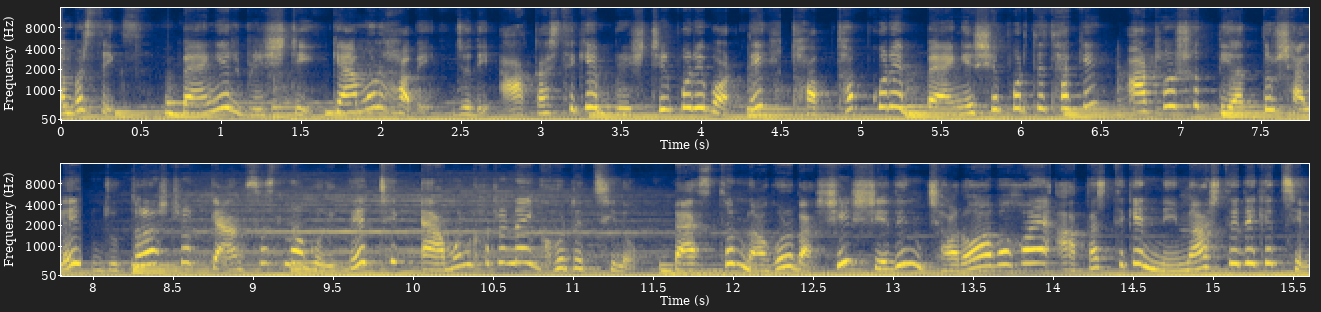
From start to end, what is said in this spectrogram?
নাম্বার সিক্স ব্যাঙের বৃষ্টি কেমন হবে? যদি আকাশ থেকে বৃষ্টির পরিবর্তে থপথপ করে ব্যাঙ এসে পড়তে থাকে, আঠারোশো তিয়াত্তর সালে যুক্তরাষ্ট্রের ক্যান্সাস নগরীতে ঠিক এমন ঘটনাই ঘটেছিল। ব্যস্ত নগরবাসী সেদিন ঝড়ো আবহাওয়ায় আকাশ থেকে নেমে আসতে দেখেছিল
